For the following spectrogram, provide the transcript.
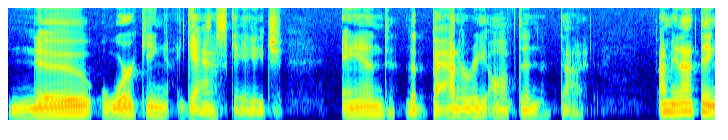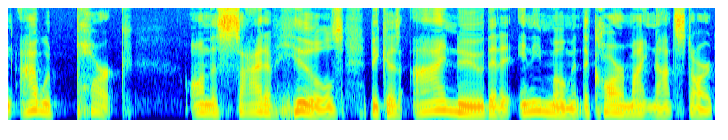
no working gas gauge, and the battery often died. I mean, I think I would park on the side of hills because I knew that at any moment the car might not start,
